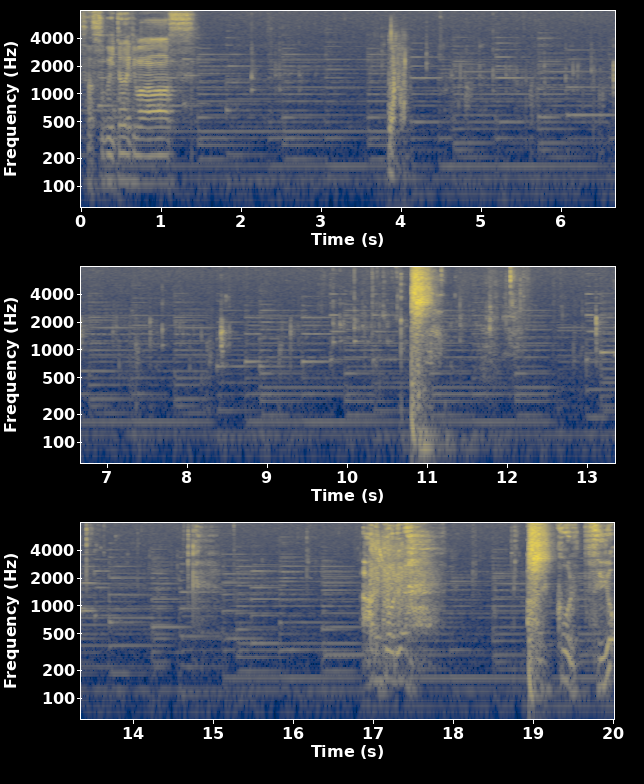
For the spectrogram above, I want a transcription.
早速いただきます。アルコール。アルコール強っ。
